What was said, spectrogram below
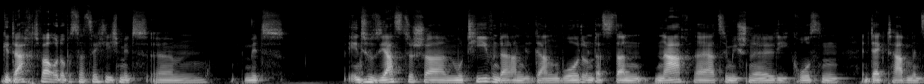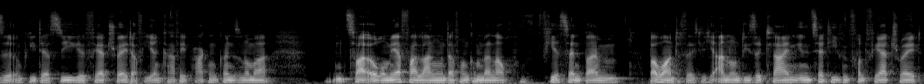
gedacht war oder ob es tatsächlich mit, ähm, mit enthusiastischer Motiven daran gegangen wurde und das dann nachher ziemlich schnell die Großen entdeckt haben, wenn sie irgendwie das Siegel Fair Trade auf ihren Kaffee packen, können sie nochmal zwei Euro mehr verlangen und davon kommen dann auch vier Cent beim Bauern tatsächlich an. Und diese kleinen Initiativen von Fair Trade,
